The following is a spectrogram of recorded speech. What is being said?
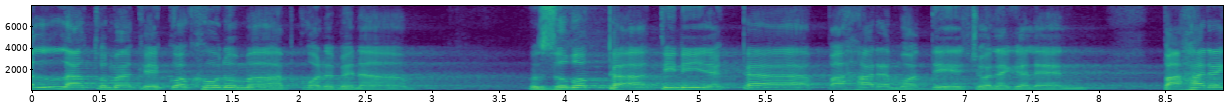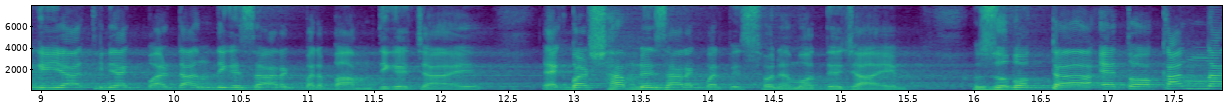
আল্লাহ তোমাকে কখনো মাফ করবে না। যুবকটা, তিনি একটা পাহাড়ের মধ্যে চলে গেলেন। পাহাড়ে গিয়া তিনি একবার ডান দিকে যায় একবার বাম দিকে যায়, একবার সামনে যায় একবার পিছনের মধ্যে যায়। যুবকটা এত কান্না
